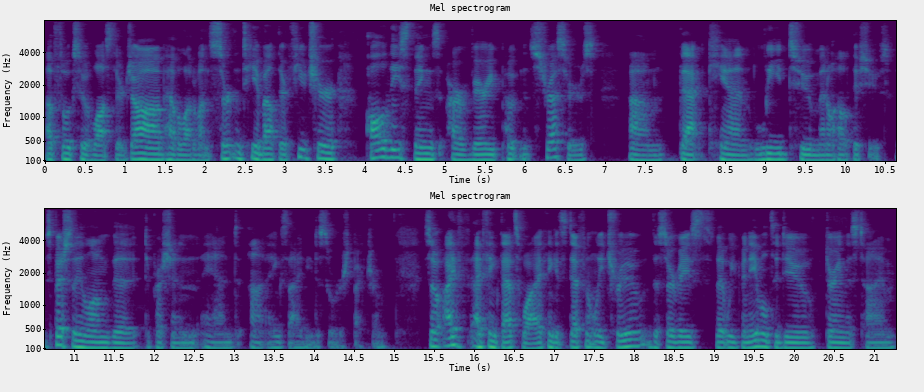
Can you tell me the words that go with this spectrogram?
of folks who have lost their job, have a lot of uncertainty about their future. All of these things are very potent stressors um, that can lead to mental health issues, especially along the depression and uh, anxiety disorder spectrum. So I, I think that's why I think it's definitely true. The surveys that we've been able to do during this time,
